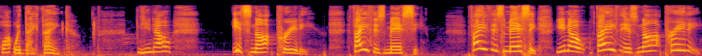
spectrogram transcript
what would they think? You know, it's not pretty. Faith is messy. Faith is messy. You know, faith is not pretty.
